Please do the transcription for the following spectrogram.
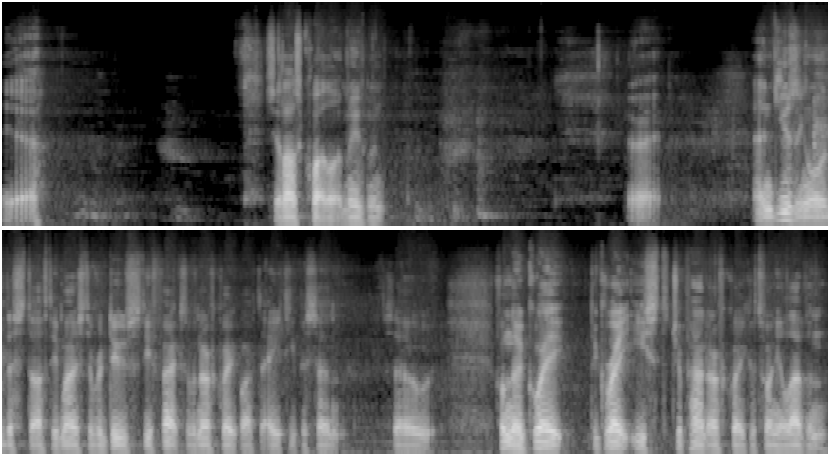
Yeah. So it allows quite a lot of movement. Alright. And using all of this stuff, they managed to reduce the effects of an earthquake by up to 80%. So from the great, the great East Japan earthquake of 2011,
